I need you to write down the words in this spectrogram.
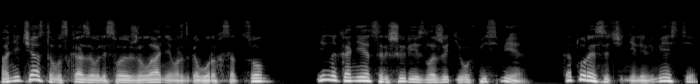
Они часто высказывали свое желание в разговорах с отцом и, наконец, решили изложить его в письме, которое сочинили вместе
